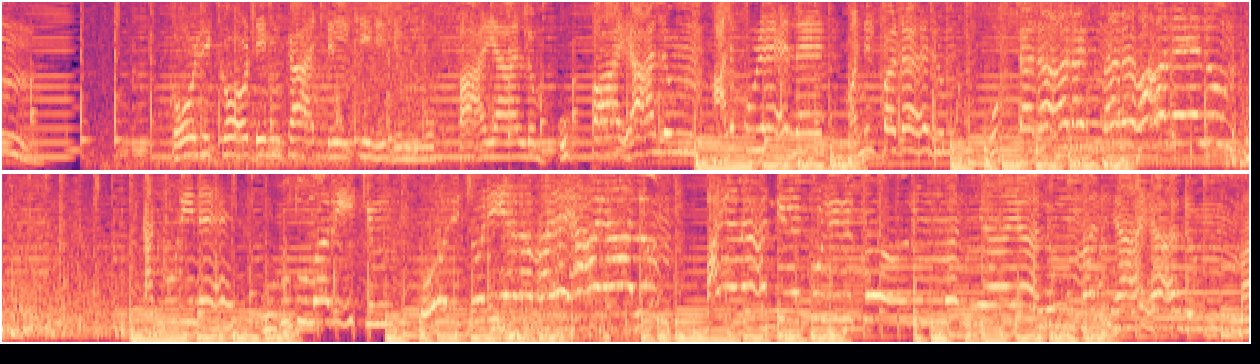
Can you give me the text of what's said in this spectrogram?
കോഴിക്കോടിൻ കാറ്റിൽ കിനിയും ഉപ്പായാലും ഉപ്പായാലും. ആലപ്പുഴയിലെ മണ്ണിൽ പടരും കുട്ടനാടൻ നനവാണേലും കണ്ണൂരിനെ ഉഴുതുമറിയിക്കും കോരിച്ചൊരിയണ.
